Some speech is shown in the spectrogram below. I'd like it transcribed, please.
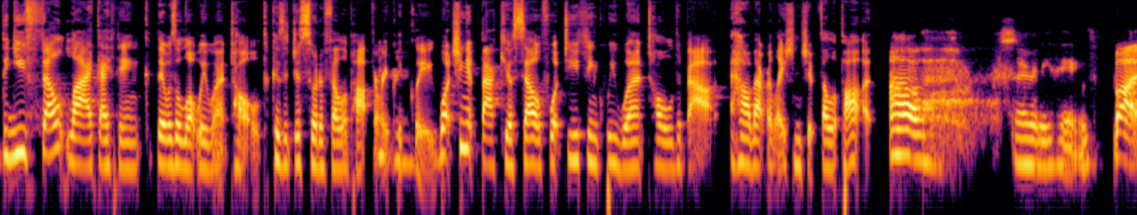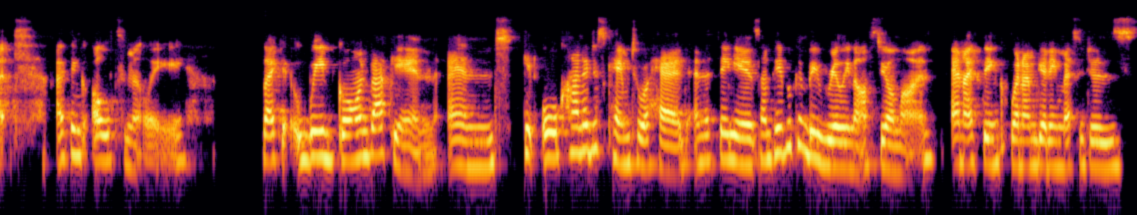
that you felt like I think there was a lot we weren't told because it just sort of fell apart very mm-hmm. quickly. Watching it back yourself, what do you think we weren't told about how that relationship fell apart? Oh, so many things. But I think ultimately like we'd gone back in and it all kind of just came to a head. And the thing is, some people can be really nasty online. And I think when I'm getting messages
